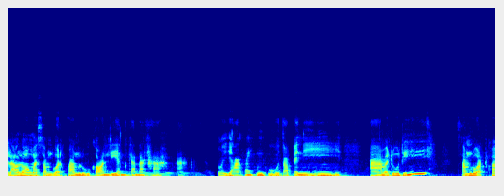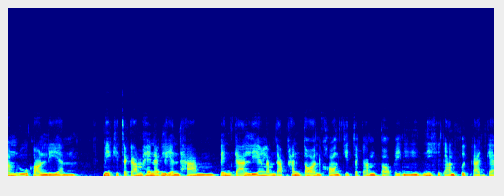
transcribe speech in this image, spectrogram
เราลองมาสำรวจความรู้ก่อนเรียนกันนะคะอ่าตัวอย่างของคุณครูต่อไปนี้ อ่า มาดูดิสำรวจความรู้ก่อนเรียน มีกิจกรรมให้นักเรียนทำเป็นการเรียงลำดับขั้นตอนของกิจกรรมต่อไปนี้ นี่คือการฝึกการแก้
